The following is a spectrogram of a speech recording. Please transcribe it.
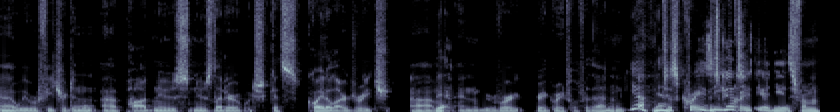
Uh, we were featured in uh, Pod News newsletter, which gets quite a large reach, um, Yeah. and we were very very grateful for that. And yeah, Yeah, just crazy crazy ideas from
